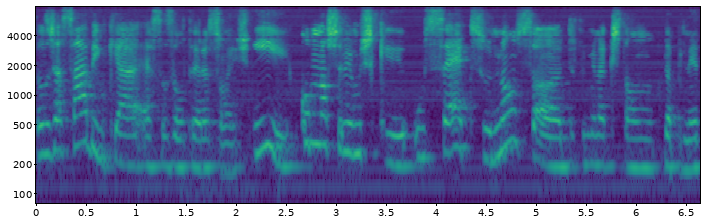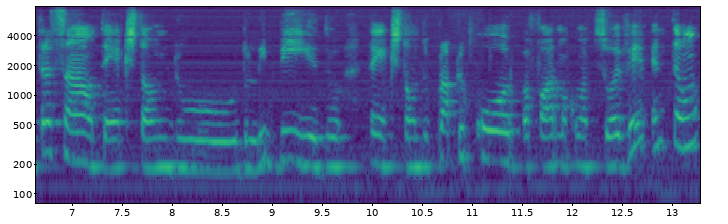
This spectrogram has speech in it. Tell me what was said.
eles já sabem que há essas alterações. E como nós sabemos que o sexo não só determina a questão da penetração, tem a questão do, do libido, tem a questão do próprio próprio corpo, a forma como a pessoa vê. Então,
